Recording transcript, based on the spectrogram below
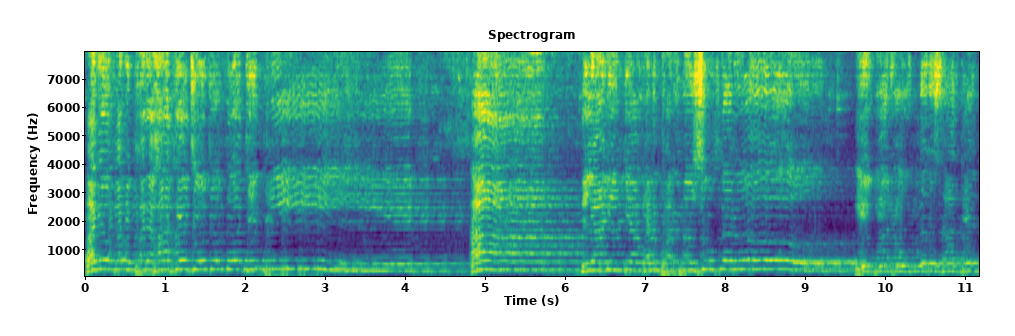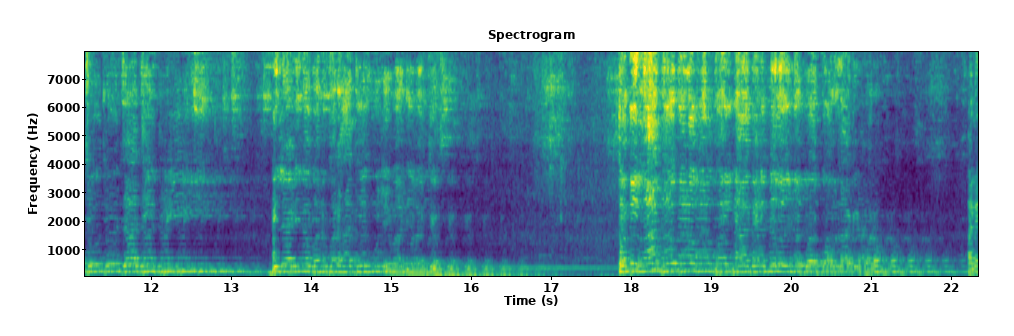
અને મન ફર હાથે જો તો પ્રી આ બિલાડી ક્યાં મન ફર નો શું કરો એ મારો ઉંદર સાથે જોજો જા પ્રી. બિલાડીનો વનફર હાથે હું લેવા દેવા કયો? તમે લાખ હોનારા વનફાઈને આગળ મેલો ને કોમ લાગે, ખરો? અને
